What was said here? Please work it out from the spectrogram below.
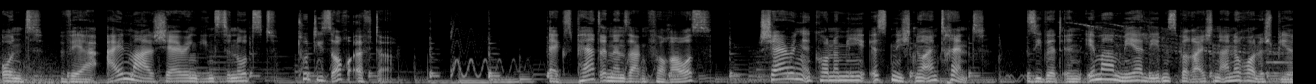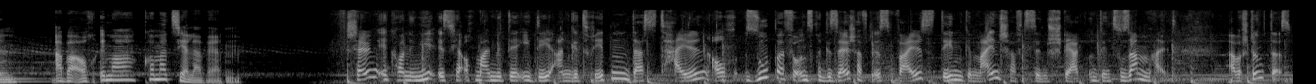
Und wer einmal Sharing-Dienste nutzt, tut dies auch öfter. Expertinnen sagen voraus, Sharing Economy ist nicht nur ein Trend. Sie wird in immer mehr Lebensbereichen eine Rolle spielen, aber auch immer kommerzieller werden. Sharing Economy ist ja auch mal mit der Idee angetreten, dass Teilen auch super für unsere Gesellschaft ist, weil es den Gemeinschaftssinn stärkt und den Zusammenhalt. Aber stimmt das?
